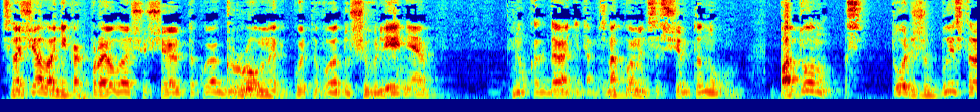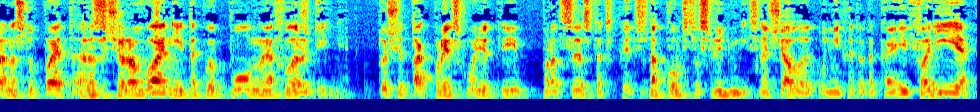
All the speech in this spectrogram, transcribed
Сначала они, как правило, ощущают такое огромное какое-то воодушевление, ну, когда они там знакомятся с чем-то новым. Потом столь же быстро наступает разочарование и такое полное охлаждение. Точно так происходит и процесс, так сказать, знакомства с людьми. Сначала у них это такая эйфория,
